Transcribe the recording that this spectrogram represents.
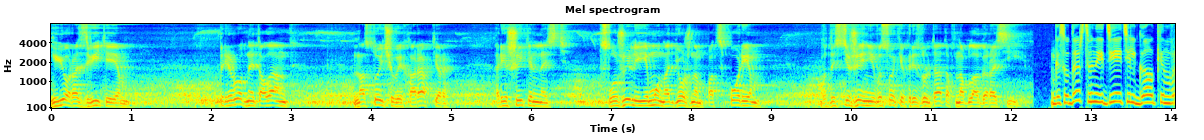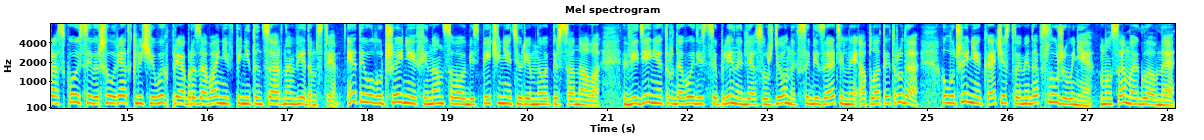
ее развитием, природный талант, настойчивый характер, решительность служили ему надежным подспорьем в достижении высоких результатов на благо России. Государственный деятель Галкин Вроской совершил ряд ключевых преобразований в пенитенциарном ведомстве. Это и улучшение финансового обеспечения тюремного персонала, введение трудовой дисциплины для осужденных с обязательной оплатой труда, улучшение качества медобслуживания. Но самое главное,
